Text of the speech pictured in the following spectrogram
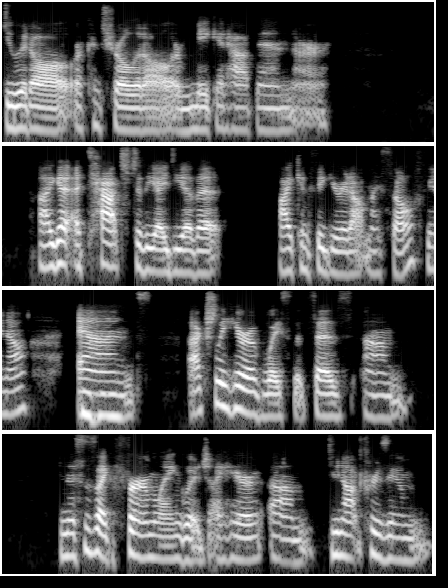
do it all or control it all or make it happen or I get attached to the idea that I can figure it out myself, you know? Mm-hmm. And I actually hear a voice that says, um, and this is like firm language. I hear, um, do not presume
